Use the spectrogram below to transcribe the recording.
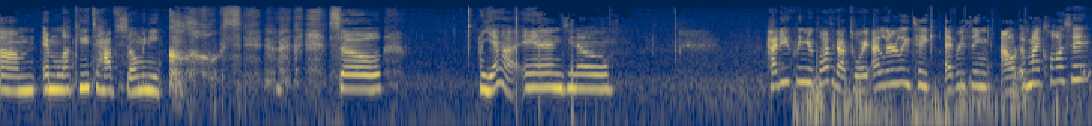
um, am lucky to have so many clothes. so, yeah, and you know, how do you clean your closet out, Tori? I literally take everything out of my closet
